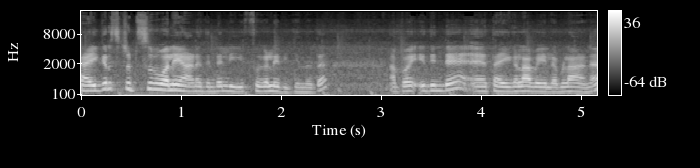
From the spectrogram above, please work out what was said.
ടൈഗർ സ്ട്രിപ്സ് പോലെയാണ് ഇതിന്റെ ലീഫുകൾ ഇരിക്കുന്നത്. അപ്പോൾ ഇതിന്റെ തൈകൾ അവൈലബിൾ ആണ്.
